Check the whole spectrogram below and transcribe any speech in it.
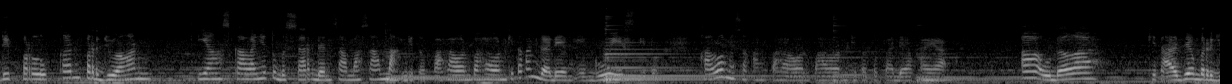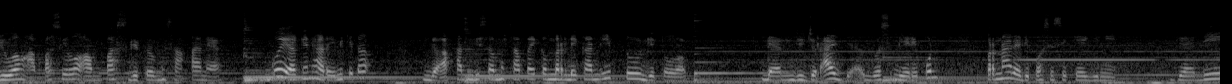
diperlukan perjuangan yang skalanya tuh besar dan sama-sama gitu. Pahlawan-pahlawan kita kan gak ada yang egois gitu. Kalau misalkan pahlawan-pahlawan kita tuh pada kayak ah udahlah kita aja yang berjuang apa sih lo ampas? gitu misalkan ya. Gue yakin hari ini kita nggak akan bisa mencapai kemerdekaan itu gitu loh. Dan jujur aja gue sendiri pun pernah ada di posisi kayak gini. Jadi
